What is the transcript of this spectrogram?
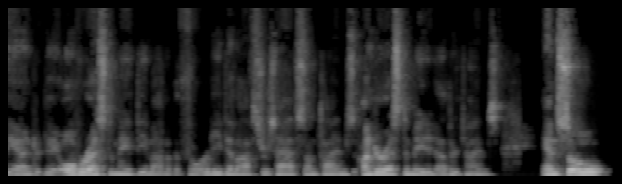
They under, they overestimate the amount of authority that officers have sometimes, underestimated other times. And so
